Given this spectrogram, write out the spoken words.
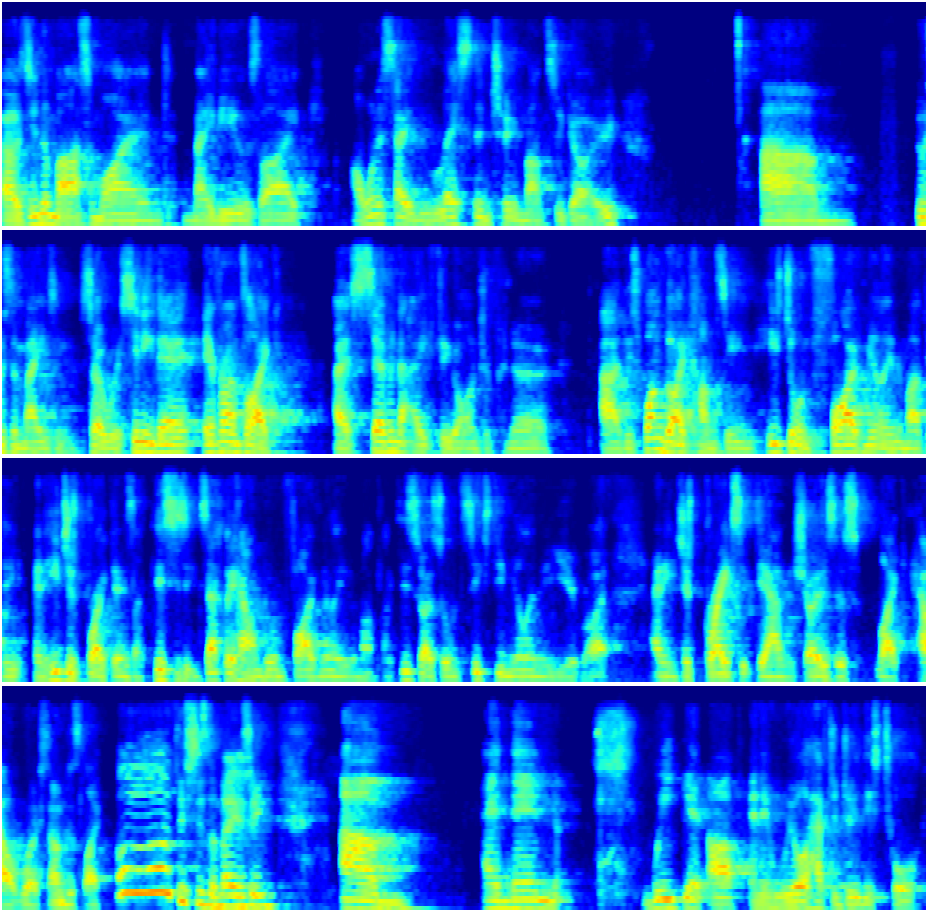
I was in a mastermind. Maybe it was like I want to say less than two months ago. Um, it was amazing. So we're sitting there. Everyone's like a seven to eight figure entrepreneur. Uh, this one guy comes in. He's doing five million a month, and he just broke down. He's like, "This is exactly how I'm doing five million a month. Like this guy's doing sixty million a year, right?" And he just breaks it down and shows us like how it works. And I'm just like, "Oh, this is amazing." Um, and then we get up, and then we all have to do this talk.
